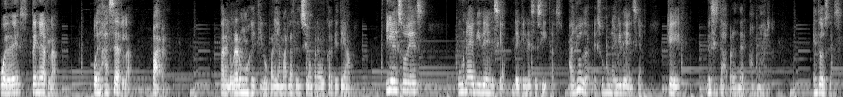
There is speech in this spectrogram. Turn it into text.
puedes tenerla, puedes hacerla para, para lograr un objetivo, para llamar la atención, para buscar que te amen. Y eso es una evidencia de que necesitas ayuda. Eso es una evidencia que necesitas aprender a amar. Entonces,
